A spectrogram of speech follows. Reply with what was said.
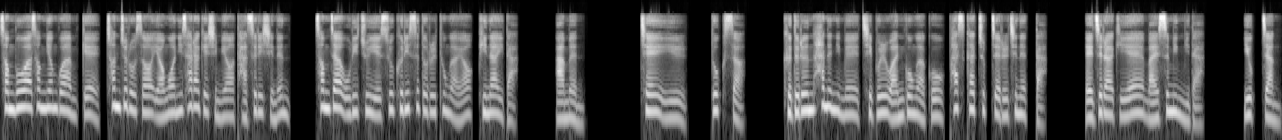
성부와 성령과 함께 천주로서 영원히 살아계시며 다스리시는 성자 우리 주 예수 그리스도를 통하여 비나이다. 아멘. 제1 독서 그들은 하느님의 집을 완공하고 파스카 축제를 지냈다. 에즈라기의 말씀입니다. 6장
